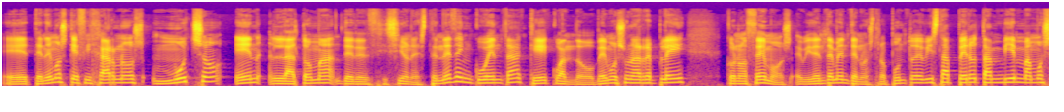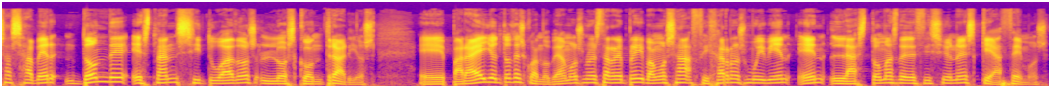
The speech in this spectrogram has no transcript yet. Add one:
Eh, tenemos que fijarnos mucho en la toma de decisiones. Tened en cuenta que cuando vemos una replay conocemos evidentemente nuestro punto de vista, pero también vamos a saber dónde están situados los contrarios. Eh, para ello, entonces, cuando veamos nuestra replay, vamos a fijarnos muy bien en las tomas de decisiones que hacemos.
